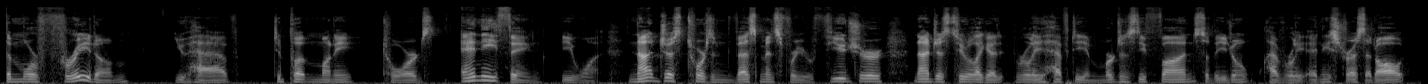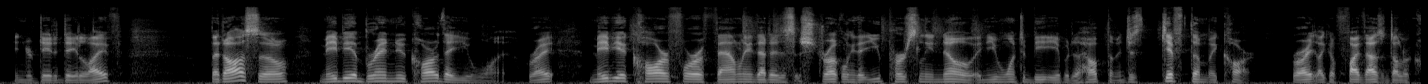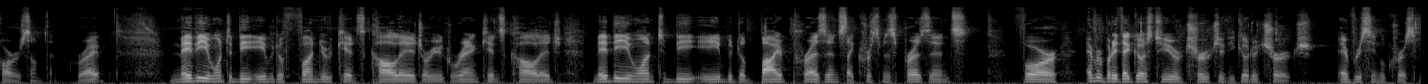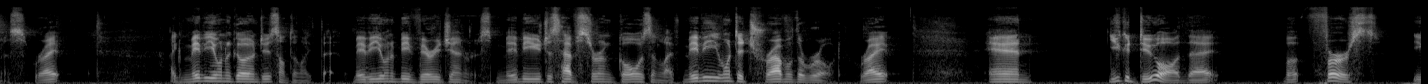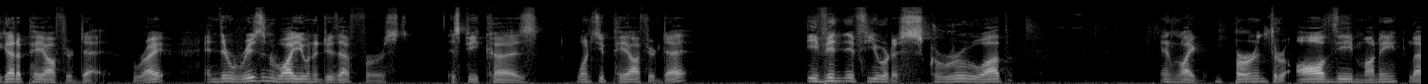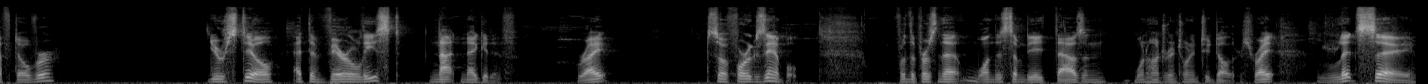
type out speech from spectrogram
the more freedom you have to put money towards anything you want, not just towards investments for your future, not just to like a really hefty emergency fund so that you don't have really any stress at all in your day to day life, but also maybe a brand new car that you want, right? Maybe a car for a family that is struggling that you personally know and you want to be able to help them and just gift them a car, right? Like a $5,000 car or something, right? Maybe you want to be able to fund your kids' college or your grandkids' college. Maybe you want to be able to buy presents like Christmas presents for everybody that goes to your church if you go to church every single Christmas, right? Like maybe you want to go and do something like that. Maybe you want to be very generous. Maybe you just have certain goals in life. Maybe you want to travel the world, right? And you could do all that, but first you got to pay off your debt, right? And the reason why you want to do that first is because once you pay off your debt, even if you were to screw up and like burn through all the money left over, you're still, at the very least, not negative, right? So, for example, for the person that won the $78,122, right? Let's say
